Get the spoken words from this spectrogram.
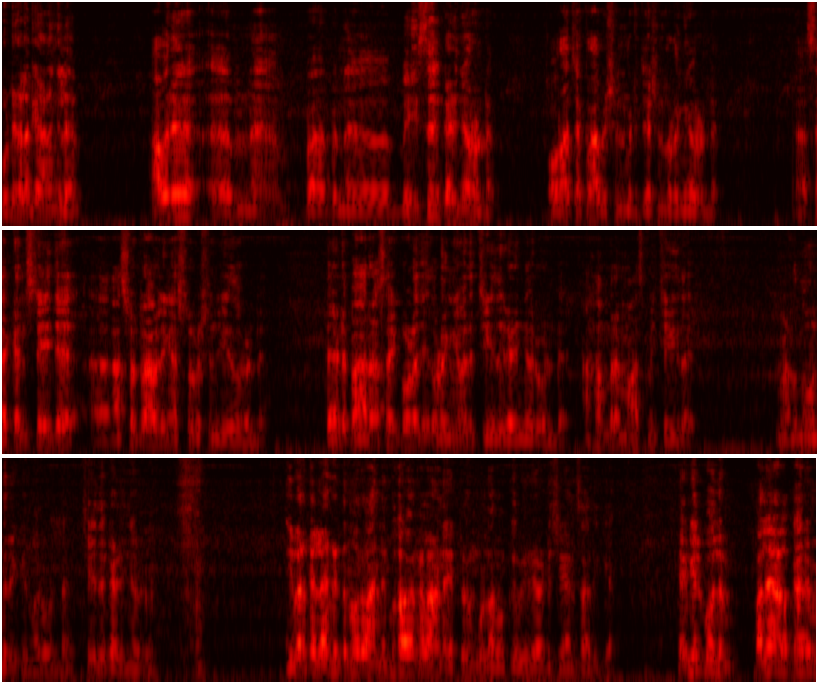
കുട്ടികളൊക്കെ ആണെങ്കിൽ അവർ പിന്നെ ബേസ് കഴിഞ്ഞവരുണ്ട്. ഓറ ചക്ര വിഷൻ മെഡിറ്റേഷൻ തുടങ്ങിയവരുണ്ട്. Second stage astro travelling astro vision ചെയ്തവരുണ്ട്. തേർഡ് പാരാസൈക്കോളജി തുടങ്ങിയവർ ചെയ്ത് കഴിഞ്ഞവരുണ്ട്. അഹം ബ്രഹ്മാസ്മി ചെയ്ത് നടന്നുകൊണ്ടിരിക്കുന്നവരുണ്ട് ചെയ്ത് കഴിഞ്ഞവരുണ്ട്. ഇവർക്കെല്ലാം കിട്ടുന്ന ഓരോ അനുഭവങ്ങളാണ് ഏറ്റവും കൂടുതൽ നമുക്ക് വീഡിയോ ആയിട്ട് ചെയ്യാൻ സാധിക്കുക. എങ്കിൽ പോലും പല ആൾക്കാരും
